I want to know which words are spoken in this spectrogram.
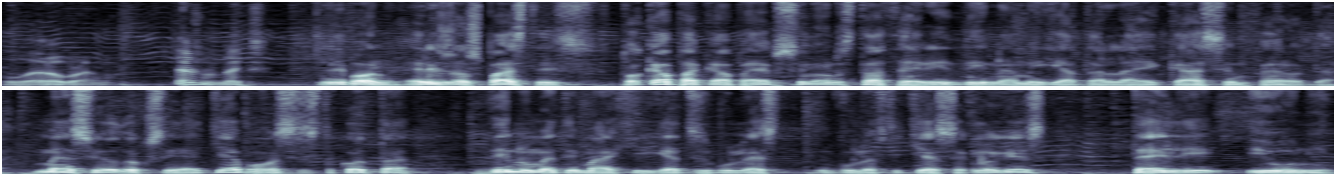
Φοβερό πράγμα. Τέλος εντάξει. Λοιπόν, ριζοσπάστης. Το ΚΚΕ σταθερή δύναμη για τα λαϊκά συμφέροντα. Με αισιοδοξία και αποφασιστικότητα δίνουμε τη μάχη για τις βουλευτικές εκλογές τέλη Ιούνιου.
